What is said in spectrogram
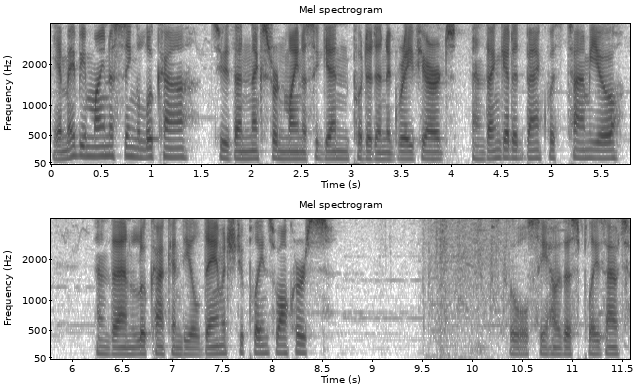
Yeah, maybe minusing Lukka to then next turn minus again, put it in the graveyard, and then get it back with Tamiyo. And then Lukka can deal damage to Planeswalkers. So we'll see how this plays out.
